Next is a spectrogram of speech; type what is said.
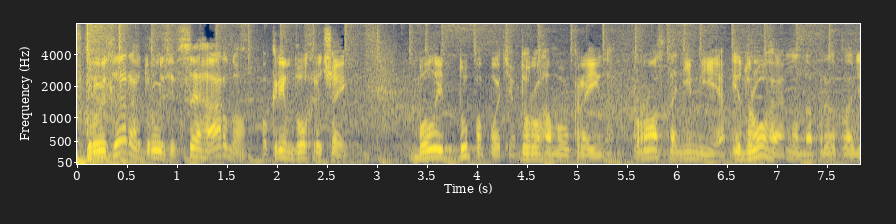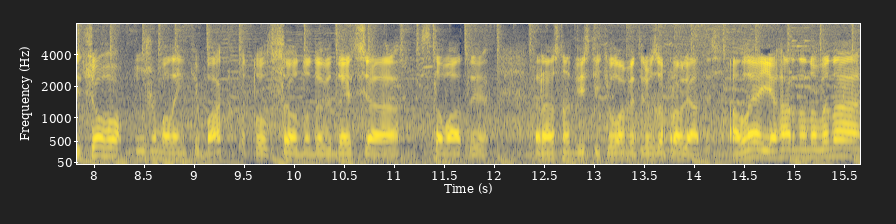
В круїзерах, друзі, все гарно, окрім двох речей. Болить дупа потім дорогами України. Просто німіє. І друге, ну на прикладі цього дуже маленький бак, ото все одно доведеться ставати раз на 200 кілометрів заправлятись. Але є гарна новина,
